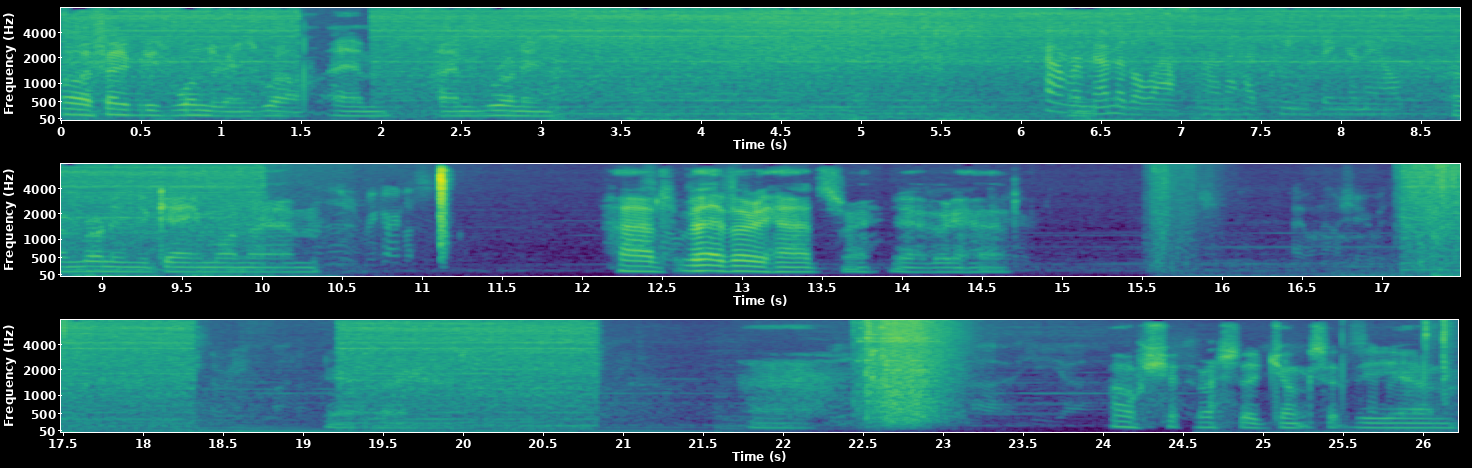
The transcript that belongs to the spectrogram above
Oh, if anybody's wondering as well, um, I'm running I Can't remember the last time I had clean fingernails. I'm running the game on um hard, very very hard. Sorry, yeah, very hard. Yeah, very hard. Uh, oh shit! The rest of the junks at the um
